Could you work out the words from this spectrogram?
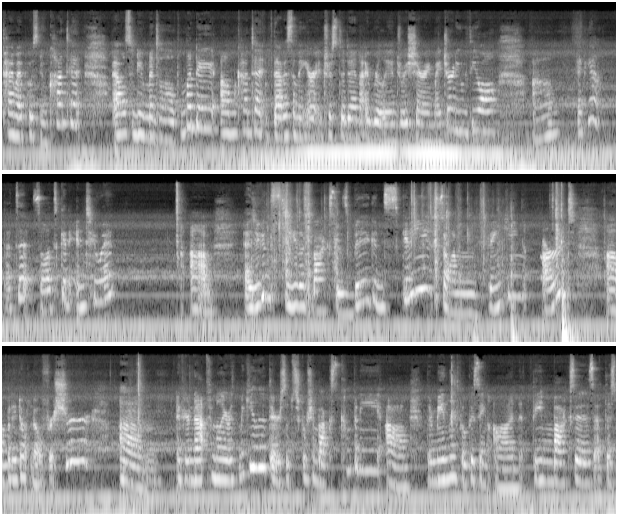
time I post new content. I also do Mental Health Monday um, content. If that is something you're interested in, I really enjoy sharing my journey with you all. Um, and yeah, that's it. So let's get into it. Um, as you can see, this box is big and skinny, so I'm thinking art, um, but I don't know for sure. Um, if you're not familiar with Mickey Loot, they're a subscription box company. Um, they're mainly focusing on theme boxes at this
